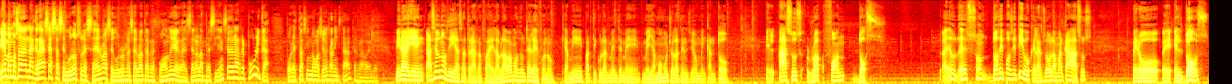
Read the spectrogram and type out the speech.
Bien, vamos a dar las gracias a Seguros Reserva. Seguros Reserva te responde y agradecer a la Presidencia de la República por estas innovaciones al instante, Ravelo. Mira, y en, hace unos días atrás, Rafael, hablábamos de un teléfono que a mí particularmente me, me llamó mucho la atención, me encantó. El Asus ROG Phone 2. Eh, son dos dispositivos que lanzó la marca Asus, pero eh, el 2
